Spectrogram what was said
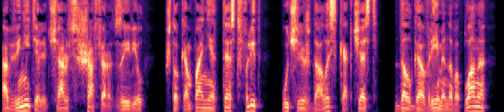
обвинитель Чарльз Шаффер заявил, что компания Тестфлит учреждалась как часть долговременного плана –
